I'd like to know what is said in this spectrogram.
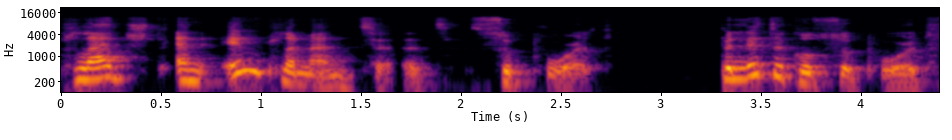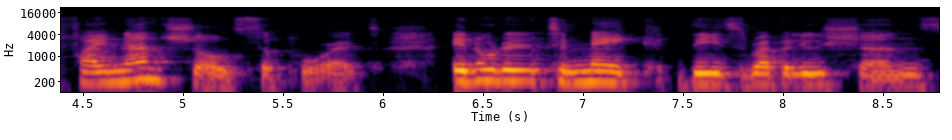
pledged and implemented support political support, financial support, in order to make these revolutions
